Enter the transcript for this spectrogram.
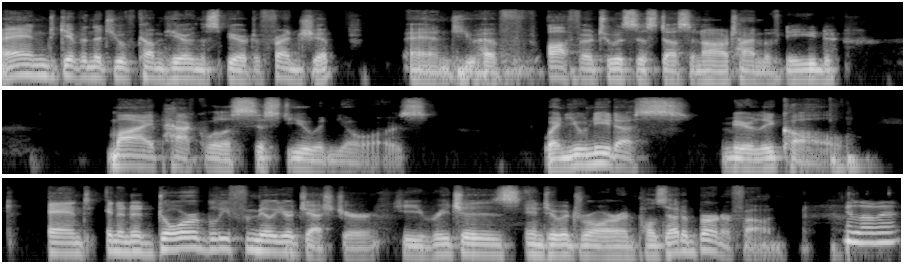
And given that you have come here in the spirit of friendship and you have offered to assist us in our time of need, my pack will assist you in yours. When you need us, merely call. And in an adorably familiar gesture, he reaches into a drawer and pulls out a burner phone I love it.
